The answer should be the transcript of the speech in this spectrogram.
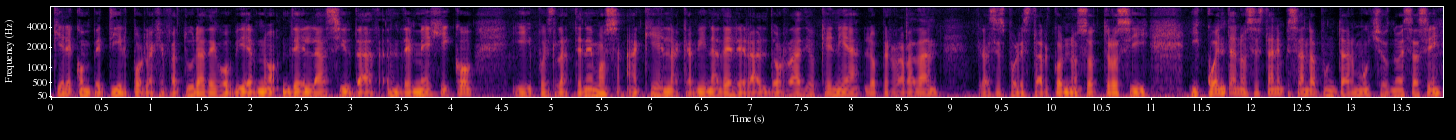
quiere competir por la jefatura de gobierno de la Ciudad de México y pues la tenemos aquí en la cabina del Heraldo Radio. Kenia López Rabadán, gracias por estar con nosotros y, y cuéntanos, están empezando a apuntar muchos, ¿no es así?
